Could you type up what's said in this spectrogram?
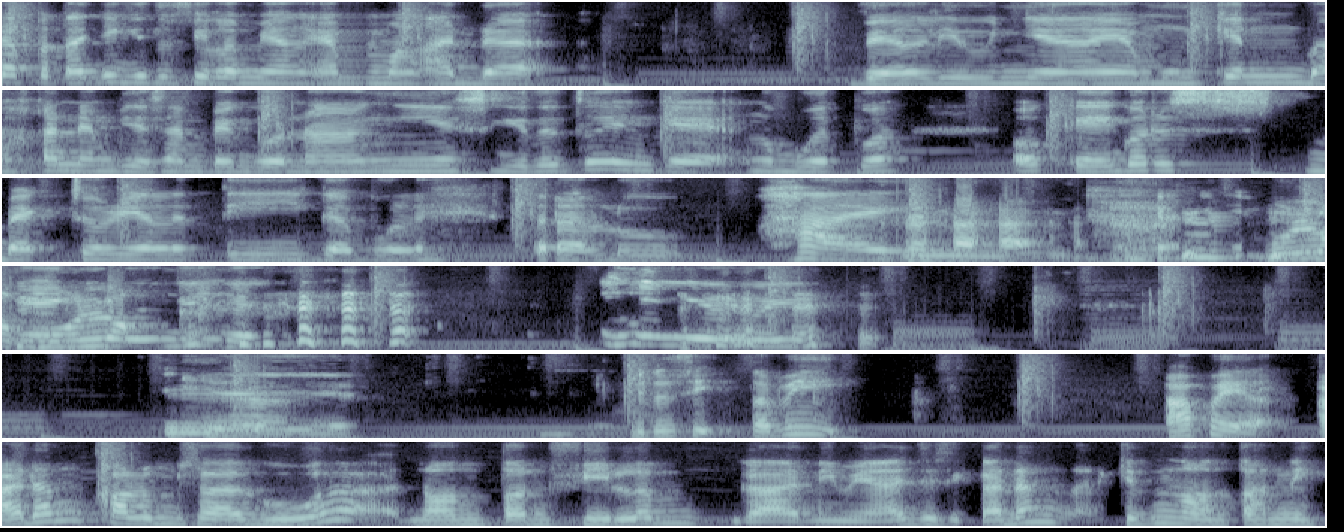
dapet aja gitu film yang emang ada value-nya yang mungkin bahkan yang bisa sampai gue nangis gitu tuh yang kayak ngebuat gue oke gue harus back to reality gak boleh terlalu high gitu, nggak? iya boy. Iya. iya gitu sih tapi apa ya kadang kalau misalnya gua nonton film gak anime aja sih kadang kita nonton nih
